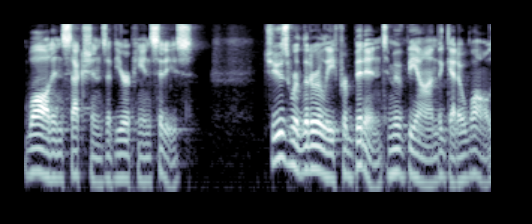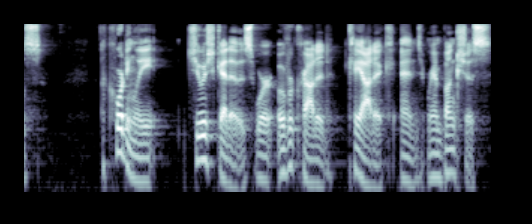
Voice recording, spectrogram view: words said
walled in sections of European cities. Jews were literally forbidden to move beyond the ghetto walls. Accordingly, Jewish ghettos were overcrowded, chaotic, and rambunctious.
